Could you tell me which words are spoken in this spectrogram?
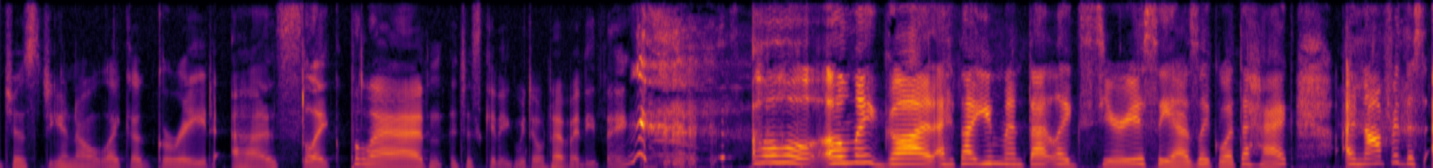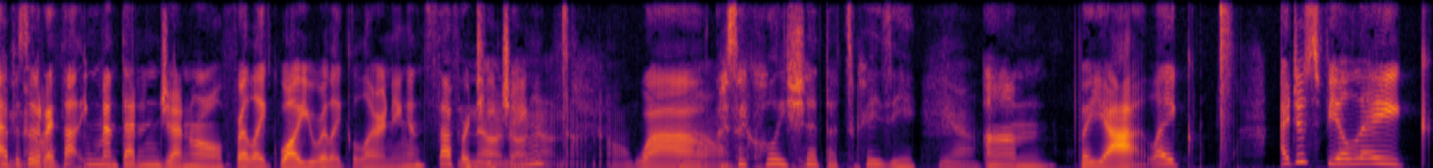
just, you know, like a great ass like plan. Just kidding, we don't have anything. Oh, oh my god. I thought you meant that like seriously. I was like, what the heck? And not for this episode. No. I thought you meant that in general for like while you were like learning and stuff or no, teaching. No, no, no, no. Wow. No. I was like, holy shit, that's crazy. Yeah. Um, but yeah, like I just feel like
